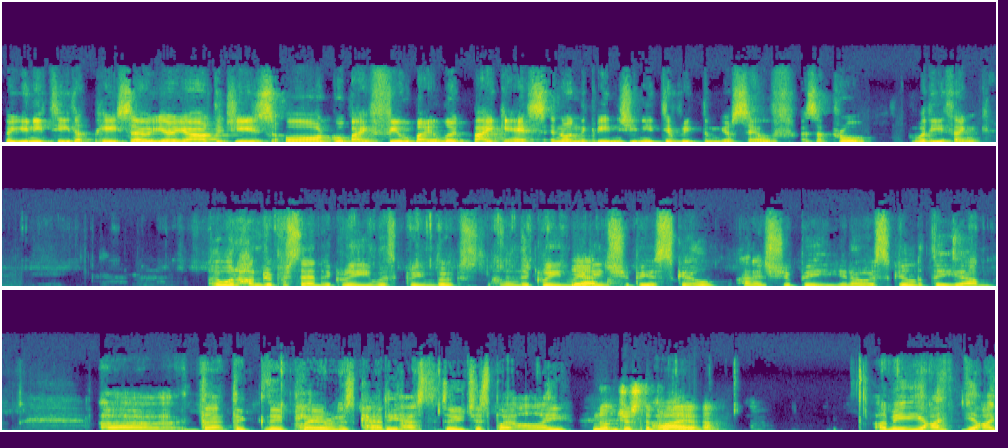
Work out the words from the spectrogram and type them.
but you need to either pace out your yardages or go by feel, by look, by guess. And on the greens, you need to read them yourself as a pro. What do you think? I would hundred percent agree with green books. I mean, the green Yeah. reading should be a skill, and it should be you know a skill that the um, uh, that the, the player and his caddy has to do just by eye. Not just the player. I mean, yeah, I, yeah, I,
